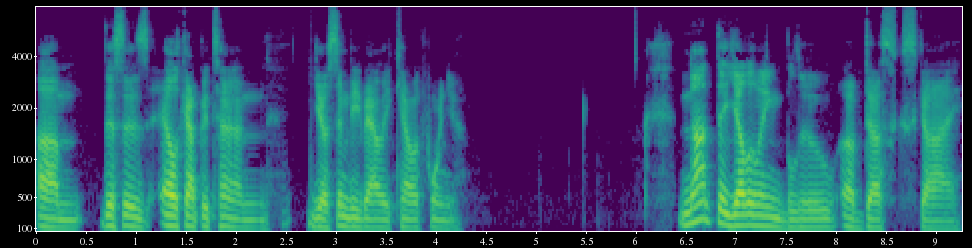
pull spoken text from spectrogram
um, this is El Capitan, Yosemite Valley, California. Not the yellowing blue of dusk sky,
